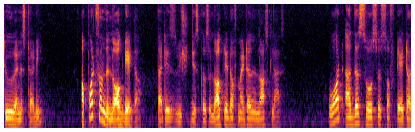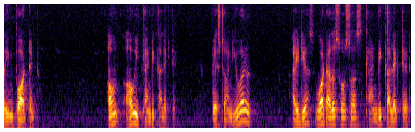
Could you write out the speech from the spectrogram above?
to run a study, apart from the log data that is we discussed the log data of Moodle in last class, what other sources of data are important how, it can be collected based on your ideas what other sources can be collected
